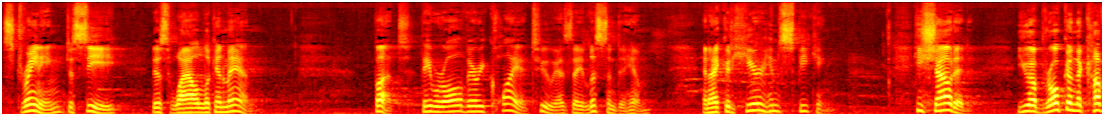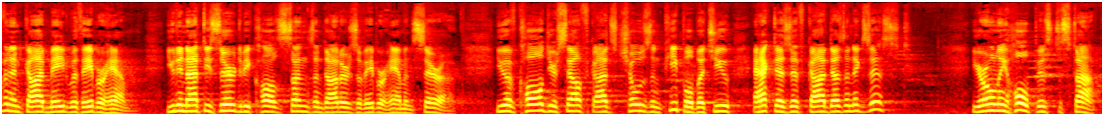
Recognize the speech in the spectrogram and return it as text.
straining to see this wild looking man. But they were all very quiet, too, as they listened to him, and I could hear him speaking. He shouted, You have broken the covenant God made with Abraham. You do not deserve to be called sons and daughters of Abraham and Sarah. You have called yourself God's chosen people, but you act as if God doesn't exist. Your only hope is to stop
